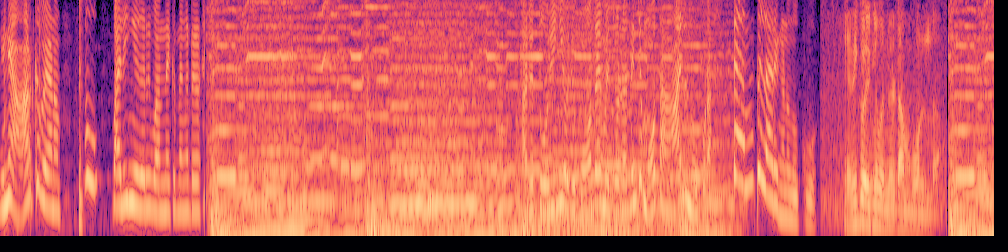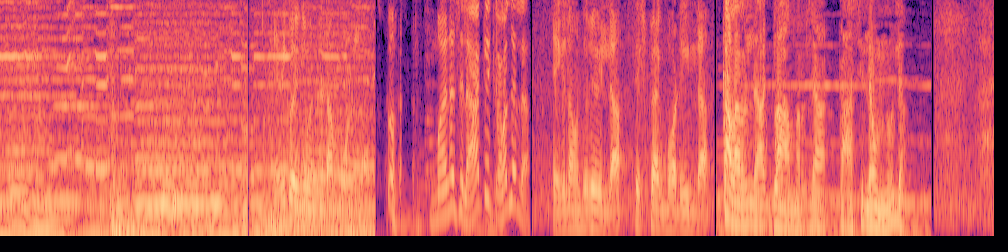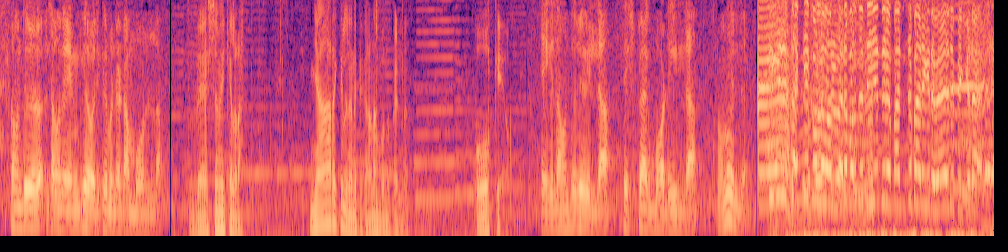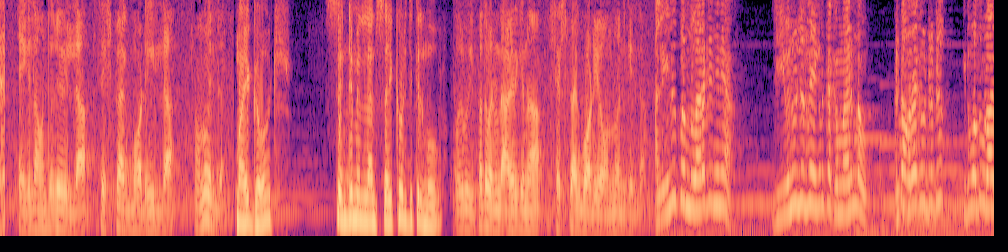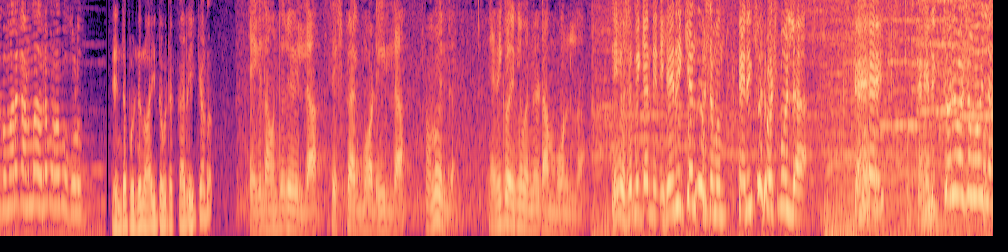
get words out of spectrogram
നിന്നെ ആർക്ക് വേണം? വലിഞ്ഞു കയറി വന്നേക്കുന്ന അങ്ങോട്ട്. അത് തൊഴിഞ്ഞ ഒരു മോതയം വെച്ചോടാ നിന്റെ മോത്ത് ആരും നോക്കൂടാ? പെമ്പിള്ളാരെങ്ങനെ നോക്കുവോ? എനിക്ക് ഒരിക്കലും പെണ്ണ് പോണില്ല. എനിക്ക് ഒരിക്കലും മനസ്സിലാക്കി കളഞ്ഞല്ല. എനിക്ക് സൗന്ദര്യമില്ല സിക്സ് പാക്ക് ബോഡി ഇല്ല. കളറില്ല ഗ്ലാമറില്ല കാശില്ല ഒന്നുമില്ല. സൗന്ദര്യ സൗന്ദര്യം എനിക്ക് ഒരിക്കലും പെണ്ണ് കിട്ടാൻ പോകുന്നില്ല. വിഷമിക്കലടാ. ഞാറയ്ക്കൽ നിനക്ക് കാണാൻ പോകുന്ന പെണ്ണ്. ഓക്കെ എനിക്ക് എനിക്ക് സൗന്ദര്യമില്ല സിക്സ് പാക്ക് ബോഡി ഇല്ല ഒന്നുമില്ല. എനിക്ക് സൗന്ദര്യമില്ല സിക്സ് പാക്ക് ബോഡി ഇല്ല ഒന്നുമില്ല. My god sentimental and psychological move ഒരു ഇപ്പത്തെ പെണ്ണുങ്ങൾ ആഗ്രഹിക്കുന്ന സിക്സ് പാക്ക് ബോഡിയോ ഒന്നും എനിക്കില്ല. അല്ലെങ്കിൽ പിള്ളേരൊക്കെ എങ്ങനെയാ? ജീവനും ഇല്ല സ്നേഹിക്കുന്ന ചെക്കന്മാരുണ്ടാവും. എന്നിട്ട് അവരെയൊക്കെ വിട്ടിട്ട് ഇതുപോലത്തെ ഉടായ്പന്മാരെ കാണുമ്പോൾ അവരുടെ പുറകെ പോക്കോളും. എന്റെ പൊന്നു നായിട്ട് അവരെ കരയിക്കണം. എനിക്ക് സൗന്ദര്യമില്ല സിക്സ് പാക്ക് ബോഡി ഇല്ല ഒന്നുമില്ല. എനിക്ക് ഒരിക്കലും പെണ്ണ് കിട്ടാൻ പോകുന്നില്ല നീ വിഷമിക്കണ്ടി എനിക്കെന്ത് വിഷമം? എനിക്കൊരു വിഷമമില്ല എനിക്കൊരു വിഷമവും ഇല്ല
